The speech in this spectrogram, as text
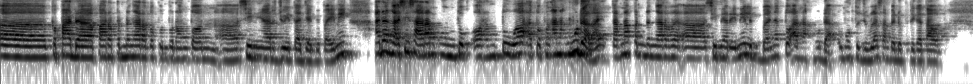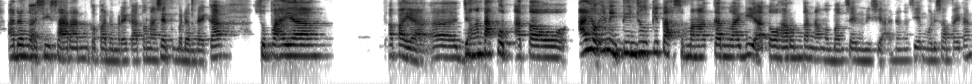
uh, kepada para pendengar ataupun penonton uh, siniar Juita Jabipa ini ada nggak sih saran untuk orang tua ataupun anak muda lah ya? karena pendengar uh, siniar ini lebih banyak tuh anak muda umur 17 sampai 23 tahun ada nggak sih saran kepada mereka atau nasihat kepada mereka supaya apa ya uh, jangan takut atau ayo ini tinju kita semangatkan lagi atau harumkan nama bangsa Indonesia ada nggak sih yang mau disampaikan?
